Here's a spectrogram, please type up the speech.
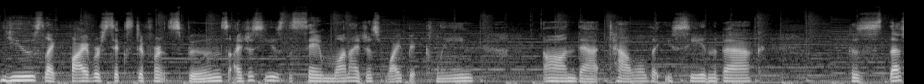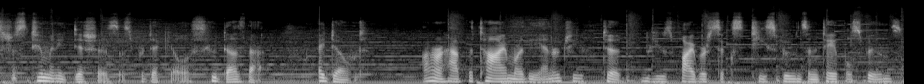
use like five or six different spoons. I just use the same one. I just wipe it clean on that towel that you see in the back. Because that's just too many dishes. It's ridiculous. Who does that? I don't. I don't have the time or the energy to use five or six teaspoons and tablespoons.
